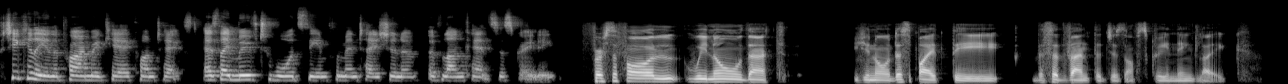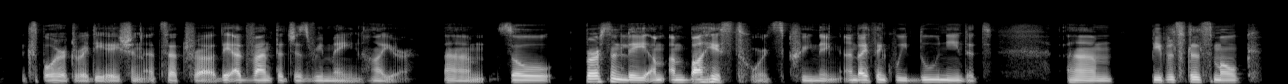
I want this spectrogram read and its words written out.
particularly in the primary care context, as they move towards the implementation of, of lung cancer screening? First of all, we know that, you know, despite the disadvantages of screening, like exposure to radiation, etc., the advantages remain higher. Um, so personally, I'm, I'm biased towards screening, and I think we do need it. Um, people still smoke.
